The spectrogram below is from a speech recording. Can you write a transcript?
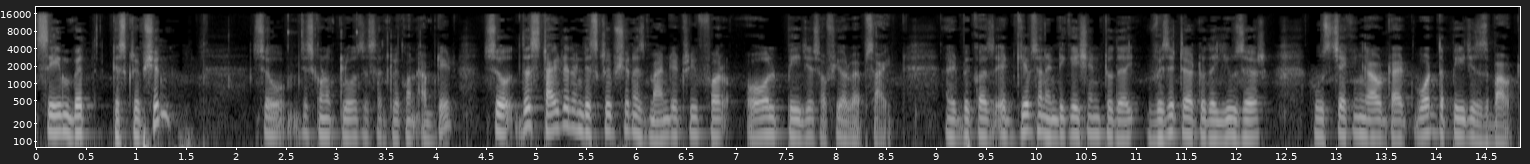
Same with description. So I'm just going to close this and click on update. So this title and description is mandatory for all pages of your website, right? Because it gives an indication to the visitor, to the user who's checking out that what the page is about.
